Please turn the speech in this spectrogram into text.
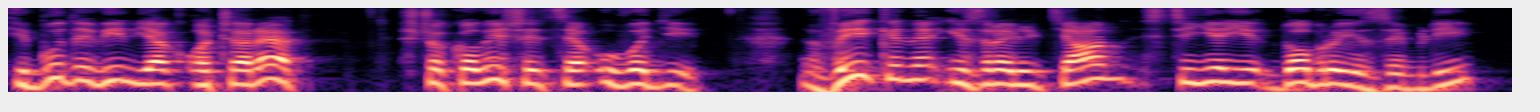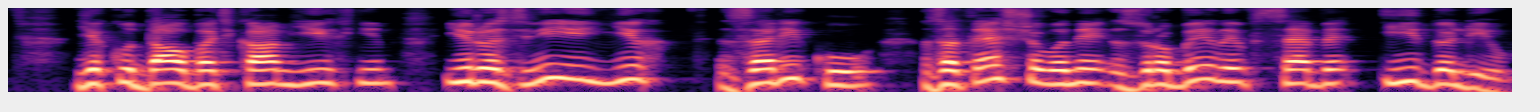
і буде він як очерет, що колишиться у воді, викине ізраїльтян з цієї доброї землі, яку дав батькам їхнім, і розвіє їх за ріку, за те, що вони зробили в себе ідолів,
